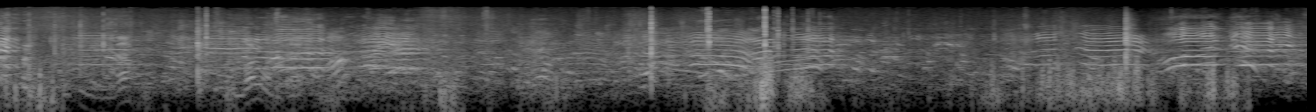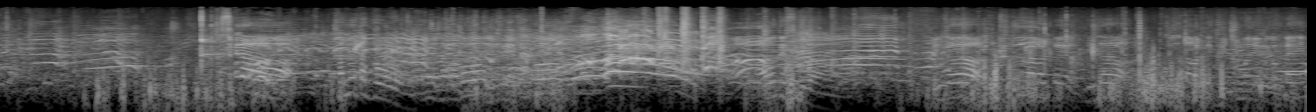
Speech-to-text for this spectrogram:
입니다. 원볼 원스트라이크. 좋습니다. 3루 땅볼 3루 잡아서 2루에 땅볼 아웃됐습니다. 민서야 투수 나갈 때 민서야 투수 나갈 때 뒷주머니 있는 거 빼.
